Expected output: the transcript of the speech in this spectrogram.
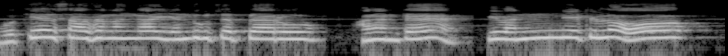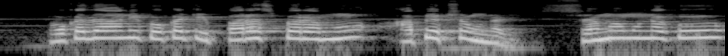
ఒకే సాధనంగా ఎందుకు చెప్పారు? అనంటే ఇవన్నిటిలో ఒకదానికొకటి పరస్పరము అపేక్ష ఉన్నది. శ్రమమునకు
